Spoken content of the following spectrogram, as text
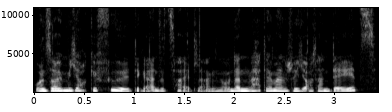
Und so habe ich mich auch gefühlt die ganze Zeit lang. Und dann hatte man natürlich auch dann Dates.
